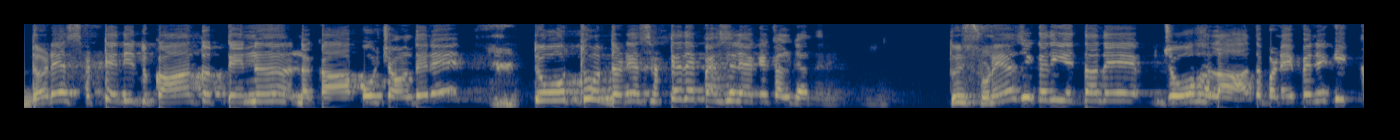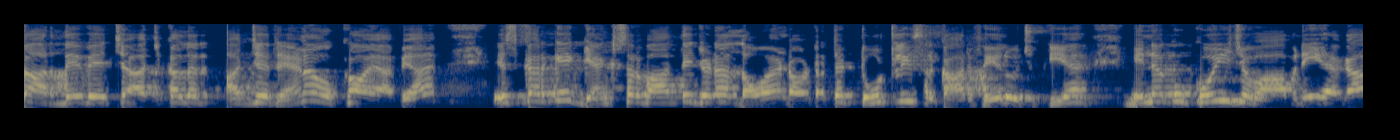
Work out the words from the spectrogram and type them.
ਦੜੇ ਸੱਟੇ ਦੀ ਦੁਕਾਨ ਤੋਂ ਤਿੰਨ ਨਕਾਬ ਪਹੁੰਚਾਉਂਦੇ ਨੇ ਤੇ ਉੱਥੋਂ ਦੜੇ ਸੱਟੇ ਦੇ ਪੈਸੇ ਲੈ ਕੇ ਚਲ ਜਾਂਦੇ ਨੇ। ਤੁਸੀਂ ਸੁਣਿਆ ਸੀ ਕਦੀ ਇਦਾਂ ਦੇ ਜੋ ਹਾਲਾਤ ਬਣੇ ਪਏ ਨੇ ਕਿ ਘਰ ਦੇ ਵਿੱਚ ਅੱਜ ਕੱਲ ਅੱਜ ਰਹਿਣਾ ਔਖਾ ਹੋਇਆ ਪਿਆ। ਇਸ ਕਰਕੇ ਗੈਂਗਸਟਰਵਾਦ ਤੇ ਜਿਹੜਾ ਲਾਅ ਐਂਡ ਆਰਡਰ ਤੇ ਟੋਟਲੀ ਸਰਕਾਰ ਫੇਲ ਹੋ ਚੁੱਕੀ ਹੈ। ਇਹਨਾਂ ਕੋ ਕੋਈ ਜਵਾਬ ਨਹੀਂ ਹੈਗਾ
